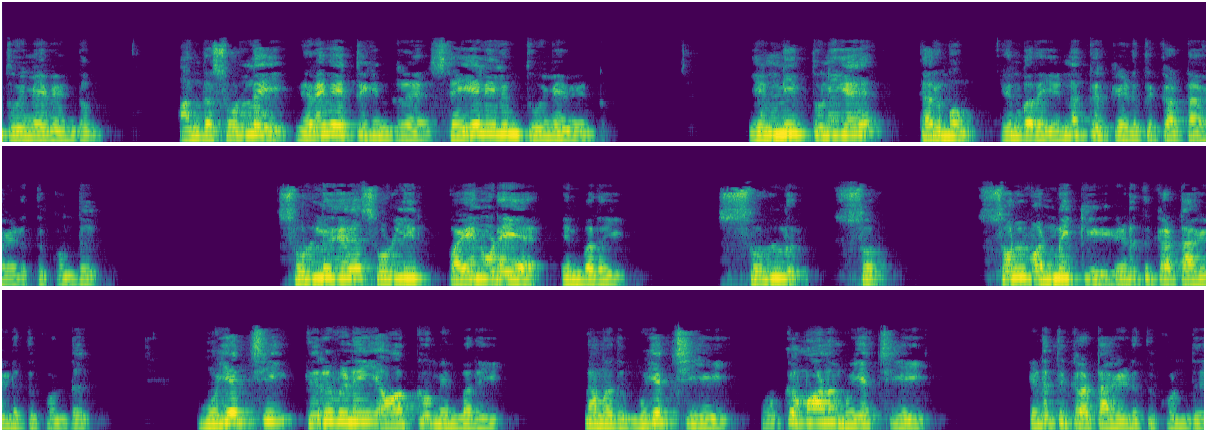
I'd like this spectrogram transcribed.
தூய்மை வேண்டும் அந்த சொல்லை நிறைவேற்றுகின்ற செயலிலும் தூய்மை வேண்டும். எண்ணி துணிக தருமம் என்பதை எண்ணத்திற்கு எடுத்துக்காட்டாக எடுத்துக்கொண்டு சொல்லுக சொல்லிற் பயனுடைய என்பதை சொல்லு சொல் வன்மைக்கு எடுத்துக்காட்டாக எடுத்துக்கொண்டு முயற்சி திருவினை ஆக்கும் என்பதை நமது முயற்சியை ஊக்கமான முயற்சியை எடுத்துக்காட்டாக எடுத்துக்கொண்டு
